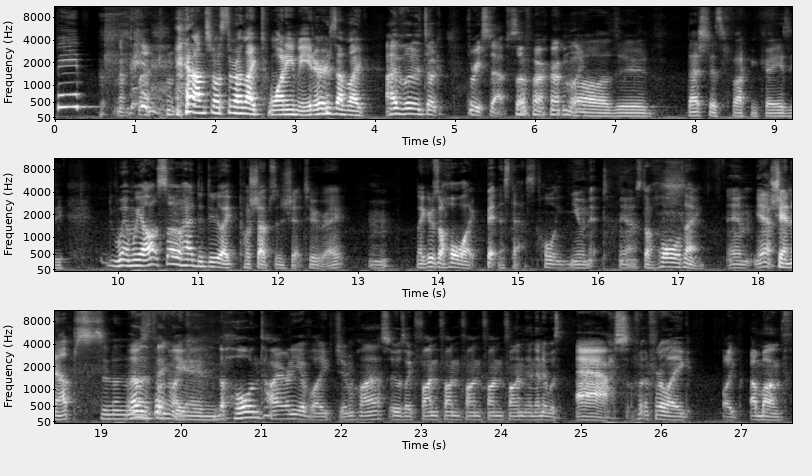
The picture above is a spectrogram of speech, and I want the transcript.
beep, and I'm supposed to run like 20 meters. I'm like, I've literally took three steps so far. I'm like, oh, dude, that's just fucking crazy. When we also had to do like push-ups and shit too, right? Mm. Like it was a whole like fitness test. whole unit. Yeah, It's the whole thing. and yeah, Chin ups and then that was the thing. Like the whole entirety of like gym class, it was like fun, fun, fun, fun, fun, and then it was ass for like like a month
